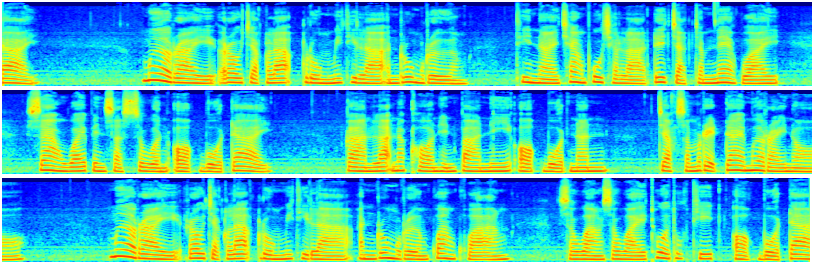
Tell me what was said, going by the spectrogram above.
ได้ เมื่อไรเราจักละกรุงมิถิลาอันรุ่งเรือง ที่นายช่างผู้ฉลาดได้จัดจำแนกไว้ สร้างไว้เป็นสัดส่วนออกโบสถ์ได้ การละนครเห็นปานนี้ออกโบสถ์นั้นจักสำเร็จได้เมื่อไรหนอ เมื่อไรเราจักละกรุงมิถิลาอันรุ่งเรืองกว้างขวาง สว่างสวัยทั่วทุกทิศออกโบสถ์ได้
